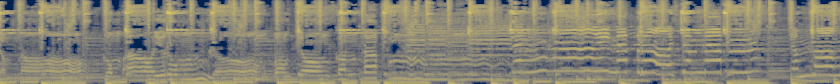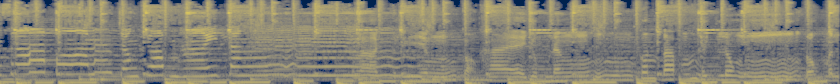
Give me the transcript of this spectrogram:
ចំណងកុំឲ្យរំលងបងចងកណ្ដាប់ដឹងហើយណាប្រចំណាប់ចំណងស្រពំចង់ជាប់ហើយតឹងខ្លាចព្រៀងក៏ខែយប់នឹងកណ្ដាប់លិចលងដុំមិន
